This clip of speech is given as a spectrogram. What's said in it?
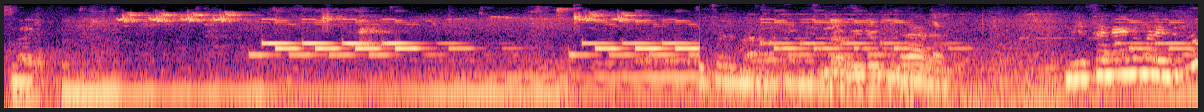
స్మైల్. నిజంగా మరి ఎందుకు?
